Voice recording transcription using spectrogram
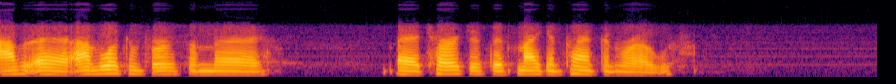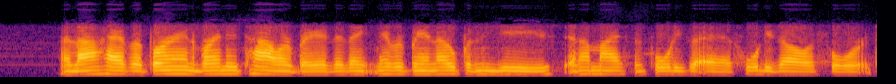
I'm uh, I'm looking for some uh, uh, churches that's making pumpkin rolls. And I have a brand brand new Tyler bed that ain't never been opened and used, and I'm asking forty uh, forty dollars for it.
